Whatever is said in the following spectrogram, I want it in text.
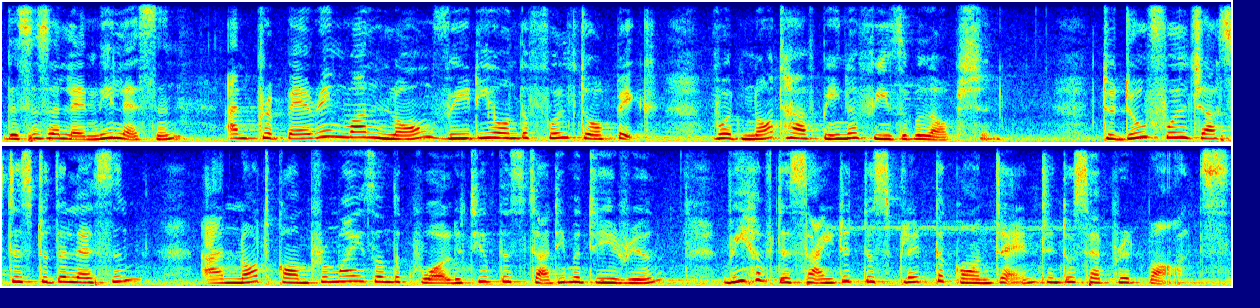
This is a lengthy lesson and preparing one long video on the full topic would not have been a feasible option. To do full justice to the lesson and not compromise on the quality of the study material, we have decided to split the content into separate parts.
